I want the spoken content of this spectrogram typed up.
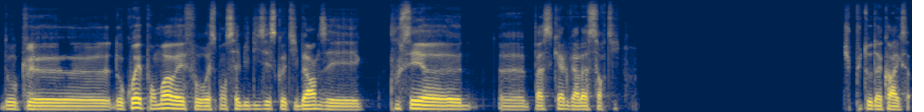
Donc Ouais. euh, donc ouais pour moi ouais, il faut responsabiliser Scotty Barnes et pousser euh, euh, Pascal vers la sortie. Je suis plutôt d'accord avec ça.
